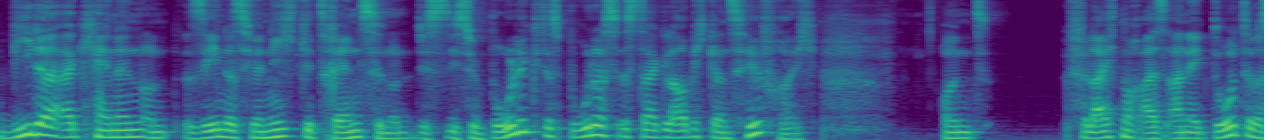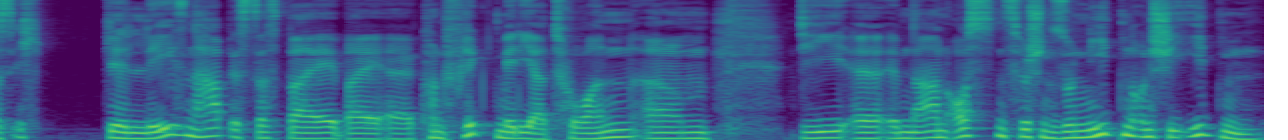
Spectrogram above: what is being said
wiedererkennen und sehen, dass wir nicht getrennt sind. Und die Symbolik des Bruders ist da, glaube ich, ganz hilfreich. Und vielleicht noch als Anekdote, was ich gelesen habe, ist, dass bei, bei äh, Konfliktmediatoren, ähm, die äh, im Nahen Osten zwischen Sunniten und Schiiten,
